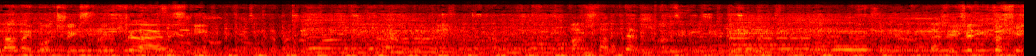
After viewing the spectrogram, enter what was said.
Dla, najmłodszych strój pszczelarski. Warsztat też. Także jeżeli ktoś się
